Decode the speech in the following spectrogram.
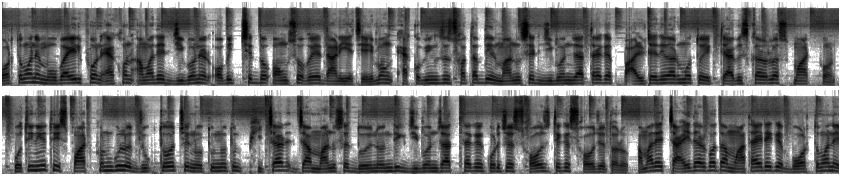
বর্তমানে মোবাইল ফোন এখন আমাদের জীবনের অবিচ্ছেদ্য অংশ হয়ে দাঁড়িয়েছে এবং একবিংশ শতাব্দীর মানুষের জীবনযাত্রাকে পাল্টে দেওয়ার মতো একটি আবিষ্কার হলো স্মার্টফোন। প্রতিনিয়তই স্মার্টফোনগুলো যুক্ত হচ্ছে নতুন নতুন ফিচার যা মানুষের দৈনন্দিন জীবনযাত্রাকে করেছে সহজ থেকে সহজতর। আমাদের চাহিদার কথা মাথায় রেখে বর্তমানে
